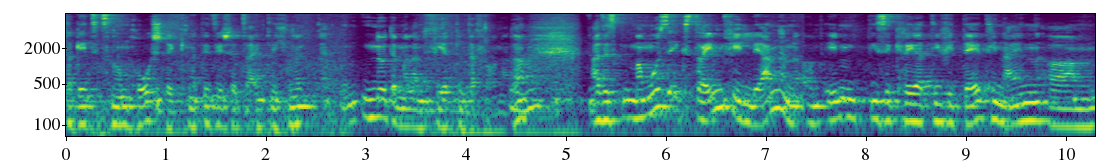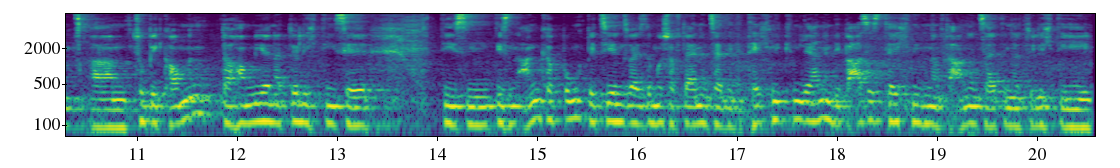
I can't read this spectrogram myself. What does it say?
da geht es jetzt nur um Hochstecken. Das ist jetzt eigentlich nur, nur einmal ein Viertel davon. Oder? Mhm. Also es, man muss extrem viel lernen und eben diese Kreativität hinein ähm, ähm, zu bekommen. Da haben wir natürlich diese diesen, diesen Ankerpunkt, beziehungsweise du musst auf der einen Seite die Techniken lernen, die Basistechniken, auf der anderen Seite natürlich die,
